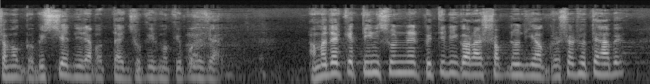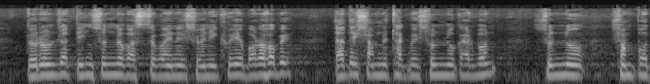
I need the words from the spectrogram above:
সমগ্র বিশ্বের নিরাপত্তায় ঝুঁকির মুখে পড়ে যায়। আমাদেরকে তিন শূন্যের পৃথিবী গড়ার স্বপ্ন নিয়ে অগ্রসর হতে হবে। তরুণরা তিন শূন্য বাস্তবায়নের সৈনিক হয়ে বড় হবে। তাদের সামনে থাকবে শূন্য কার্বন, শূন্য সম্পদ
